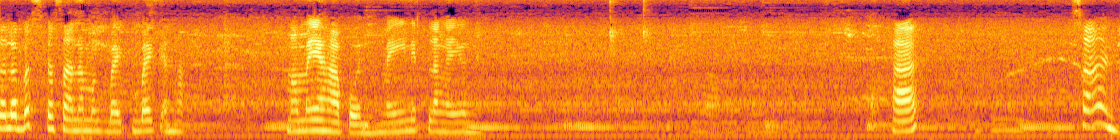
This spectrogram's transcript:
Sa labas ka sana mag-bike-bike, anak. Mamaya hapon. Mainit lang ngayon. Ha? Saan?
